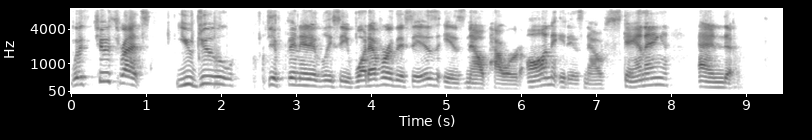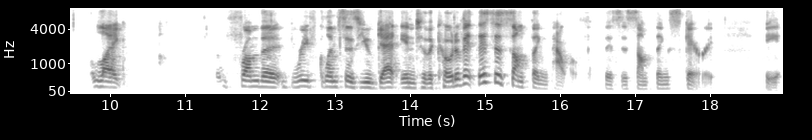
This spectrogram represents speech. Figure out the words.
With two threats, you do definitively see whatever this is is now powered on. It is now scanning and like from the brief glimpses you get into the code of it, this is something powerful. This is something scary. The-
